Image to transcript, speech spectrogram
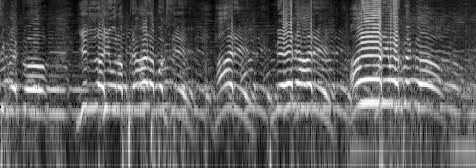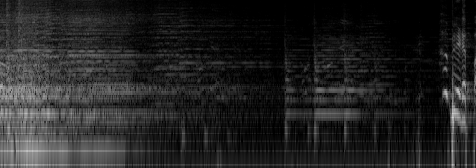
ಸಿಗಬೇಕು. ಇಲ್ಲ ಇವನ ಪ್ರಾಣ ಬಗ್ಸಿ ಹಾರಿ, ಮೇಲೆ ಹಾರಿ ಹಾರಿ ಹೋಗ್ಬೇಕು. ಬೇಡಪ್ಪ.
